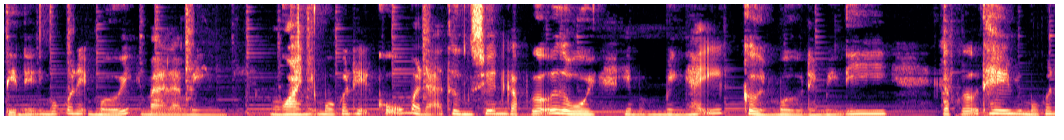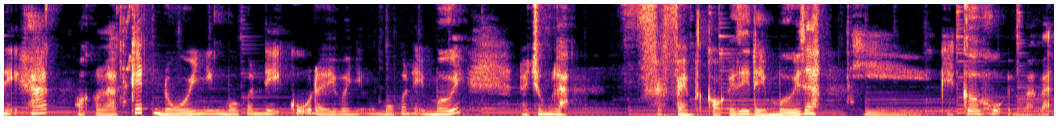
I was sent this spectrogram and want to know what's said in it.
tiến đến những mối quan hệ mới mà là mình ngoài những mối quan hệ cũ mà đã thường xuyên gặp gỡ rồi thì mình hãy cởi mở để mình đi gặp gỡ thêm những mối quan hệ khác hoặc là kết nối những mối quan hệ cũ đấy với những mối quan hệ mới. Nói chung là phải, phải có cái gì đấy mới ra thì cái cơ hội mà bạn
